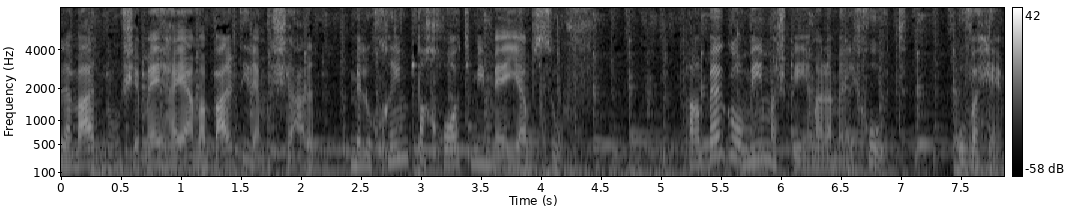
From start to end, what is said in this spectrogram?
למדנו שמי הים הבלטי למשל מלוכים פחות ממי ים סוף. הרבה גורמים משפיעים על המליחות, ובהם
